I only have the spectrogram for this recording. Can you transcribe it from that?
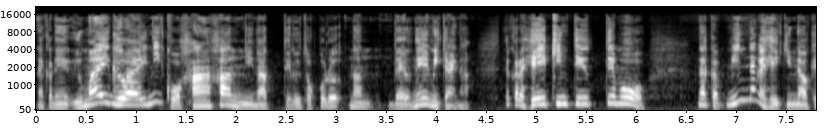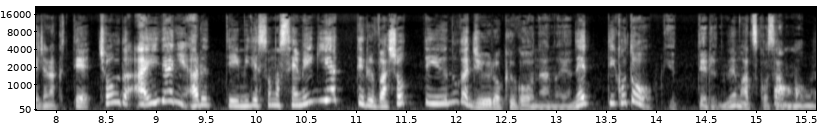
なんかね、うまい具合にこう半々になってるところなんだよね、みたいな。だから平均って言っても、なんかみんなが平均なわけじゃなくて、ちょうど間にあるっていう意味で、そのせめぎ合ってる場所っていうのが16号なのよねっていうことを言ってるのね、マツコさんも。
